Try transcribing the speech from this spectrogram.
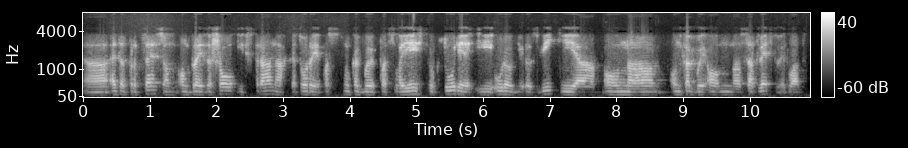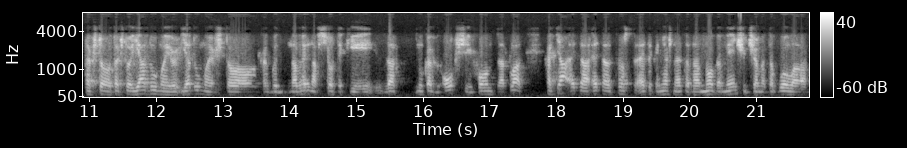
этот процесс, он, он произошел и в странах, которые по, ну, как бы по своей структуре и уровню развития, он, а, он как бы он соответствует ЛАД. Так что, так что я думаю, я думаю, что как бы, наверное, все-таки ну, как бы общий фонд зарплат, хотя это, это просто, это, конечно, это намного меньше, чем это было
